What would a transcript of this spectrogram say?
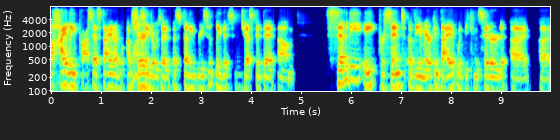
a highly processed diet. I, I want to sure. say there was a, a, study recently that suggested that um, 78% of the American diet would be considered uh, uh,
